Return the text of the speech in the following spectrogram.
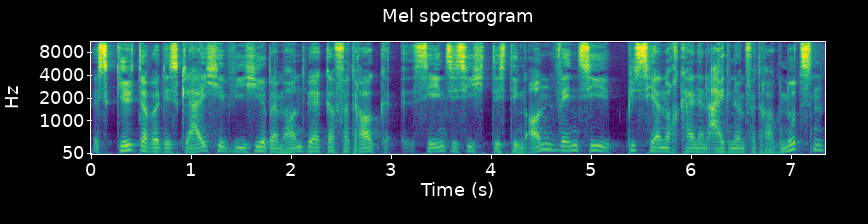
es gilt aber das Gleiche wie hier beim Handwerkervertrag. Sehen Sie sich das Ding an, wenn Sie bisher noch keinen eigenen Vertrag nutzen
